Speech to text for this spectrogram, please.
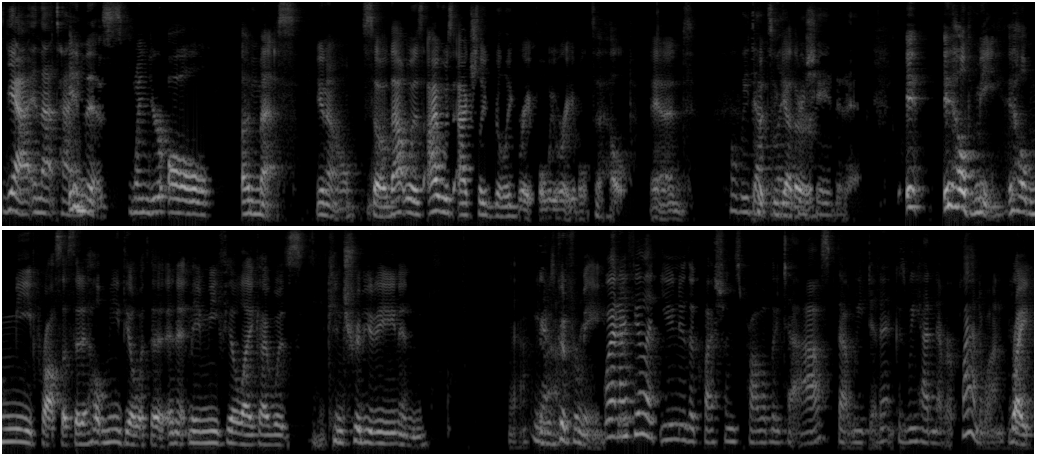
yeah, in that time. in this when you're all a mess? You know. So that was I was actually really grateful we were able to help and well, we put together- appreciated it. it it helped me. It helped me process it. It helped me deal with it and it made me feel like I was contributing and yeah. it was good for me. Well, and I feel like you knew the questions probably to ask that we didn't because we had never planned one. Right.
